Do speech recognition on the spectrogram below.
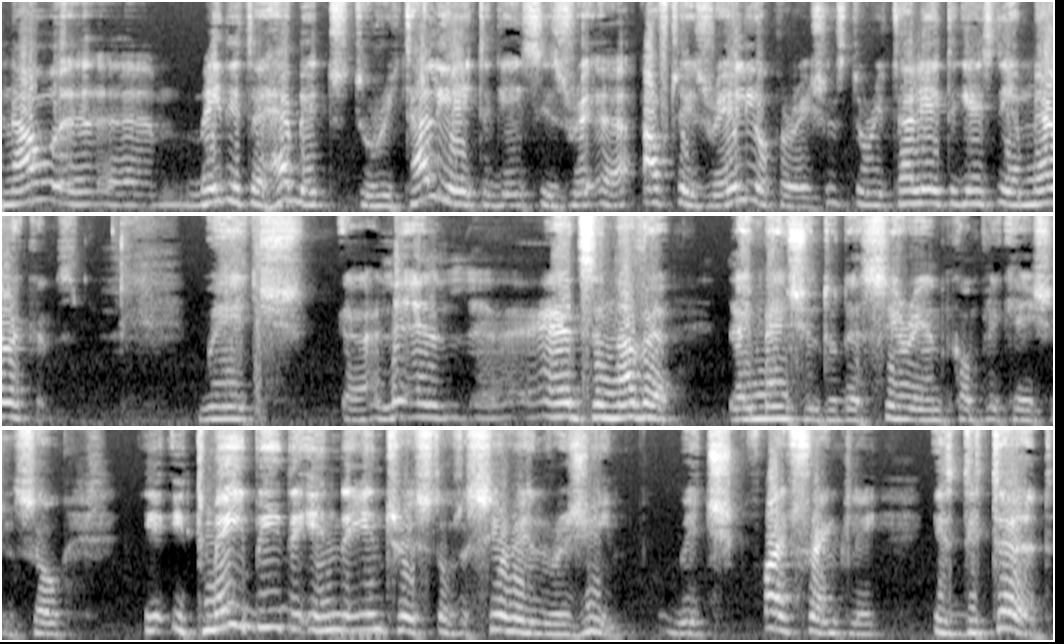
now uh, made it a habit to retaliate against Isra- after Israeli operations to retaliate against the Americans, which adds another dimension to the Syrian complication. So it, may be the, in the interest of the Syrian regime, which, quite frankly, is deterred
